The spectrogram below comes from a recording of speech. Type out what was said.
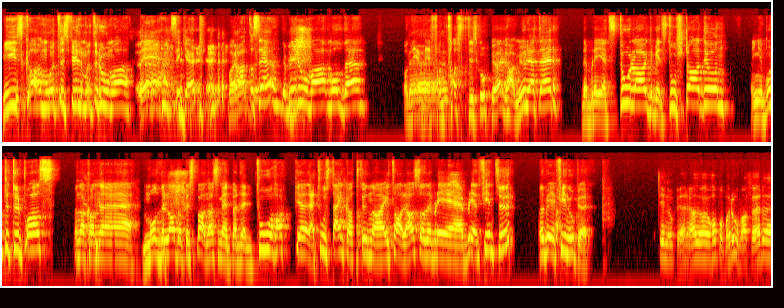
Vi skal mot, spille mot Roma, det er helt sikkert. Bare vent og se. Det blir Roma-Molde. Og det blir et fantastisk oppgjør. Vi har muligheter. Det blir et storlag, det blir et stort stadion. Ingen bortetur på oss. Men da kan eh, Molde lade opp i Spania, som er bare to, hakke, nei, to steinkast unna Italia. Så det blir, blir en fin tur, og det blir et fint oppgjør. Fine oppgjør. Ja, du har jo hoppa på Roma før, det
